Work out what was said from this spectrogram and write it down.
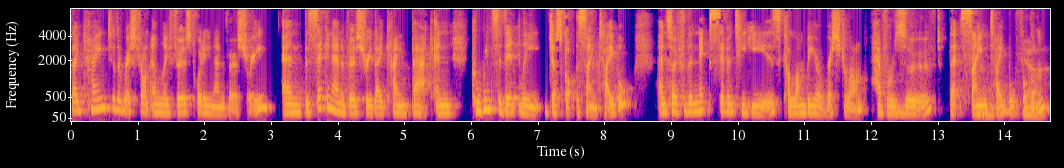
they came to the restaurant on their first wedding anniversary, and the second anniversary they came back and coincidentally just got the same table. And so for the next 70 years, Columbia Restaurant have reserved that same mm. table for Yeah. them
